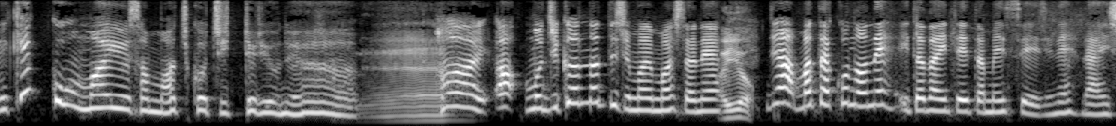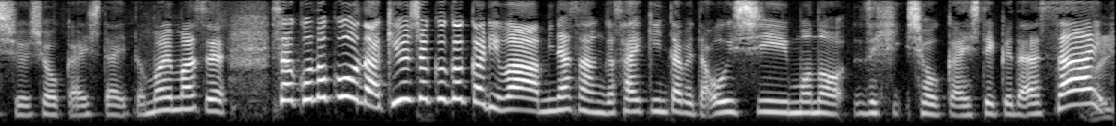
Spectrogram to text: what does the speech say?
え結構まゆさんもあちこち行ってるよねねはい。あ、もう時間になってしまいましたね。じゃあ、またこのね、いただいていたメッセージね、来週紹介したいと思います。さあ、このコーナー、給食係は、皆さんが最近食べた美味しいもの、ぜひ紹介してください。はい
